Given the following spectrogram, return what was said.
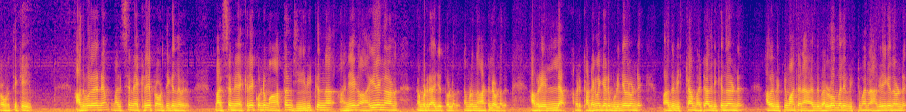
പ്രവർത്തിക്കുകയും അതുപോലെ തന്നെ മത്സ്യമേഖലയെ പ്രവർത്തിക്കുന്നവരും മത്സ്യമേഖലയെ കൊണ്ട് മാത്രം ജീവിക്കുന്ന അനേക ആയിരങ്ങളാണ് നമ്മുടെ രാജ്യത്തുള്ളത് നമ്മുടെ നാട്ടിലുള്ളത്. അവരെല്ലാം അവർ കടങ്ങൾ കയറി മുടിഞ്ഞവരുണ്ട് അത് വിൽക്കാൻ പറ്റാതിരിക്കുന്നവരുണ്ട് അവർ വിറ്റുമാറ്റാൻ വെള്ളവും വലിയ വിറ്റുമാറ്റാൻ ആഗ്രഹിക്കുന്നവരുണ്ട്.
